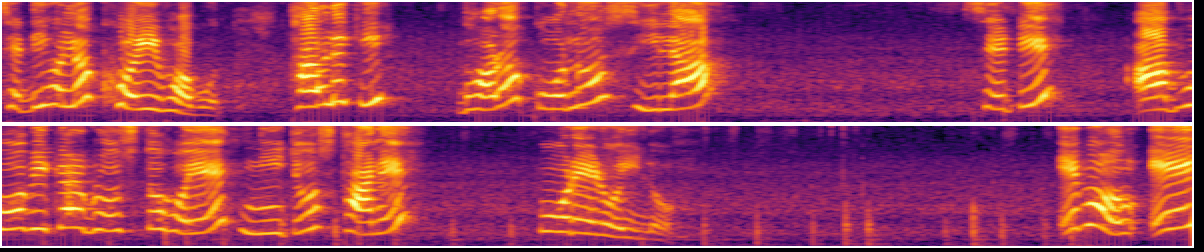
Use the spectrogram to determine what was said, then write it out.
সেটি হলো ক্ষয়ীভবন তাহলে কি? ধরো কোনো শিলা সেটি আবহাওয়া বিকারগ্রস্ত হয়ে নিজ স্থানে পড়ে রইল। এবং এই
